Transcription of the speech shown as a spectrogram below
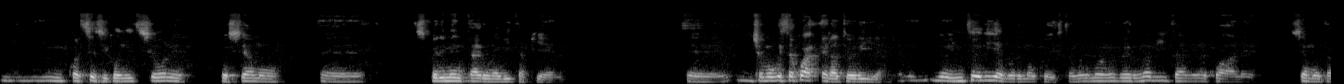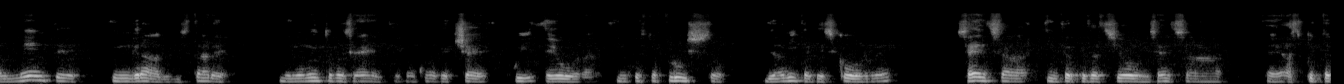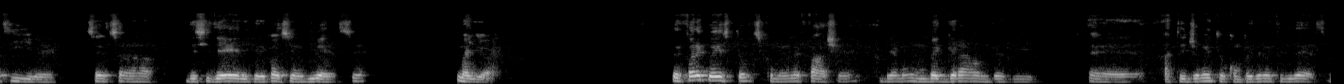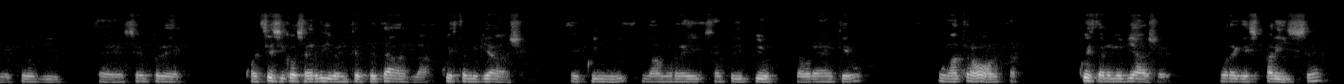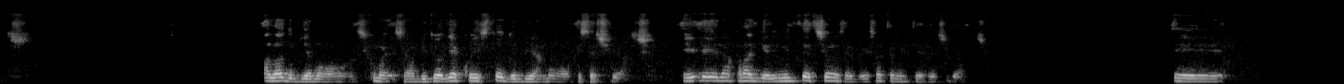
in qualsiasi condizione possiamo eh, sperimentare una vita piena. Eh, diciamo questa qua è la teoria. Noi in teoria vorremmo questo, vorremmo avere una vita nella quale siamo talmente in grado di stare nel momento presente, con quello che c'è qui e ora, in questo flusso della vita che scorre, senza interpretazioni, senza eh, aspettative, senza desideri che le cose siano diverse, meglio è. Per fare questo, siccome non è facile, abbiamo un background di eh, atteggiamento completamente diverso, che è quello di eh, sempre, qualsiasi cosa arriva a interpretarla, questa mi piace, e quindi la vorrei sempre di più, la vorrei anche un'altra volta, questa non mi piace, vorrei che sparisse, allora dobbiamo, siccome siamo abituati a questo, dobbiamo esercitarci. E, e la pratica di meditazione serve esattamente esercitarci. E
